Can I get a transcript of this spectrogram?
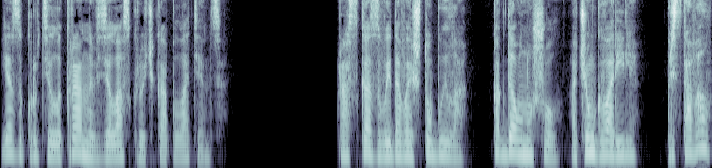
Я закрутила кран и взяла с крючка полотенце. «Рассказывай давай, что было. Когда он ушел? О чем говорили? Приставал?»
